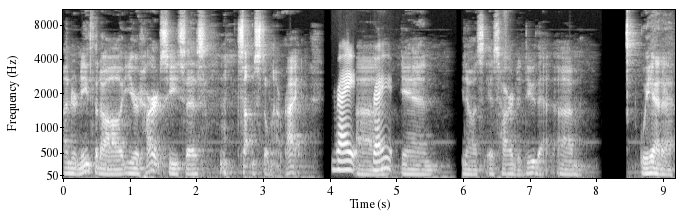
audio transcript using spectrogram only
underneath it all, your heart sees says something's still not right. Right. Um, right. And you know, it's it's hard to do that. Um, we had a,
